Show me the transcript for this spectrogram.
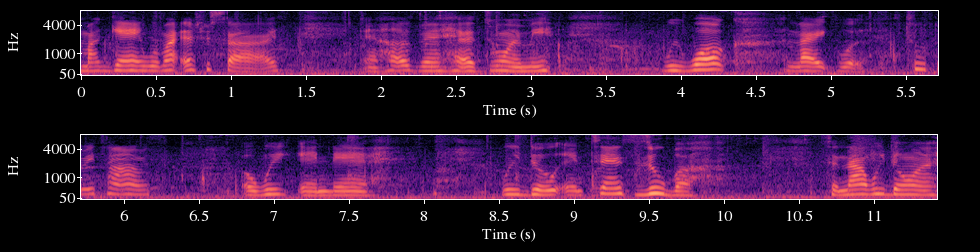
my game with my exercise, and husband has joined me. We walk like what two, three times a week, and then we do intense Zumba. So now we doing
